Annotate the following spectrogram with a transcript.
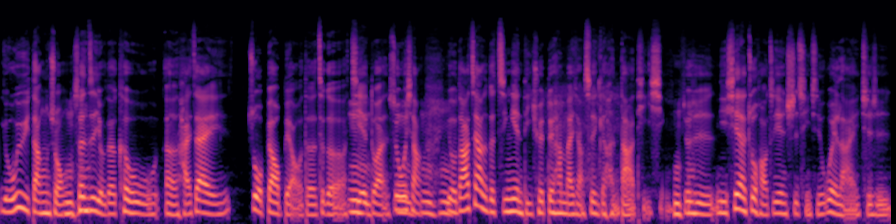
犹豫当中，甚至有的客户呃还在。做报表的这个阶段，嗯、所以我想友达这样的一个经验，的确对他们来讲是一个很大的提醒。嗯、就是你现在做好这件事情，其实未来其实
